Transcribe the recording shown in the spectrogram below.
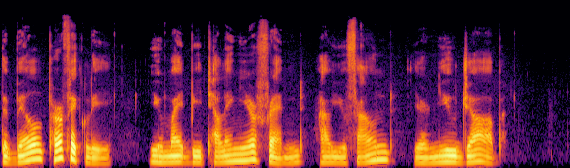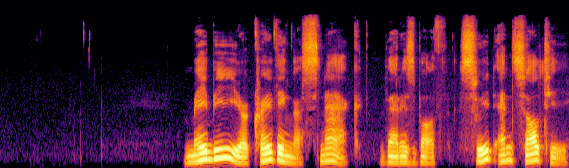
the bill perfectly. You might be telling your friend how you found your new job. Maybe you're craving a snack that is both sweet and salty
